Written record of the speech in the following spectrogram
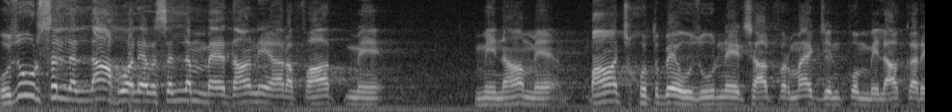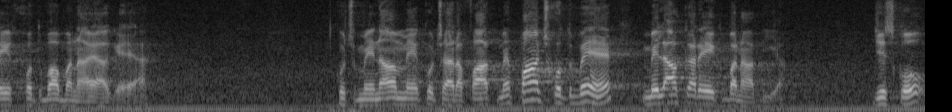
حضور صلی اللہ علیہ وسلم میدان عرفات میں، مینا میں پانچ خطبے حضور نے ارشاد فرمائے جن کو ملا کر ایک خطبہ بنایا گیا۔ کچھ مینا میں، کچھ عرفات میں پانچ خطبے ہیں، ملا کر ایک بنا دیا، جس کو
